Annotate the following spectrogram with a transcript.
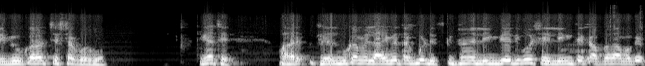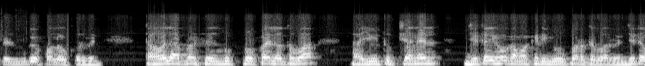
রিভিউ করার চেষ্টা করব। ঠিক আছে? আর ফেসবুক আমি লাইভে থাকব ডিসক্রিপশনে লিঙ্ক দিয়ে দিব, সেই লিঙ্ক থেকে আপনারা আমাকে ফেসবুকে ফলো করবেন। তাহলে আপনার ফেসবুক প্রোফাইল অথবা ইউটিউব চ্যানেল যেটাই হোক আমাকে রিভিউ করাতে পারবেন। যেটা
